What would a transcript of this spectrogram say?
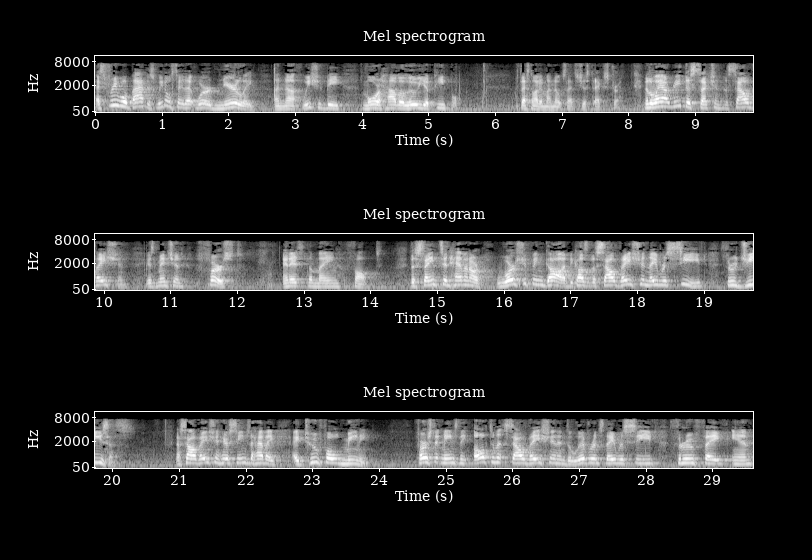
As Free Will Baptists, we don't say that word nearly enough. We should be more hallelujah people. But that's not in my notes, that's just extra. Now the way I read this section, the salvation is mentioned first, and it's the main thought. The saints in heaven are worshiping God because of the salvation they received through Jesus. Now salvation here seems to have a, a twofold meaning. First, it means the ultimate salvation and deliverance they received through faith in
